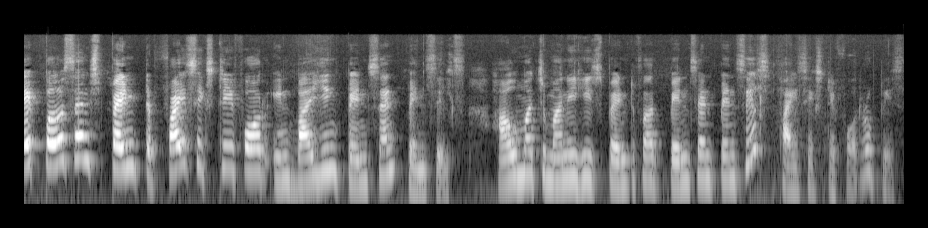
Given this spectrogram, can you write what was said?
A person spent 564 in buying pens and pencils. How much money he spent for pens and pencils? 564 rupees.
